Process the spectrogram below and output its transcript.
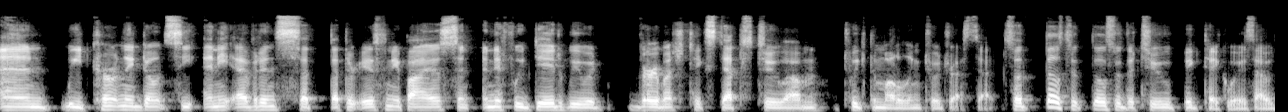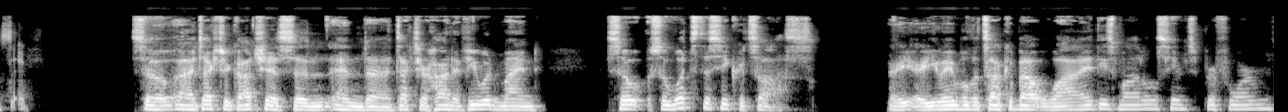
And we currently don't see any evidence that, that there is any bias. And, and if we did, we would very much take steps to um, tweak the modeling to address that. So those are, those are the two big takeaways, I would say. So uh, Dr. Goetschius and, and uh, Dr. Han, if you wouldn't mind, so so what's the secret sauce? Are you, are you able to talk about why these models seem to perform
